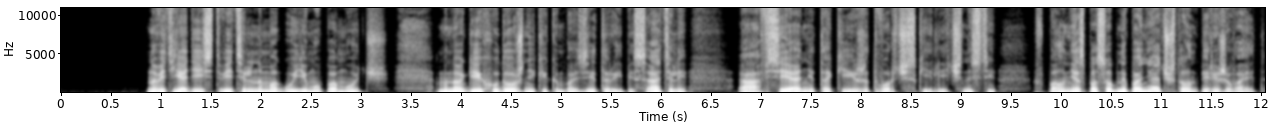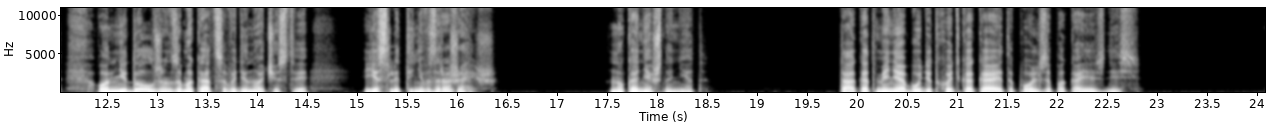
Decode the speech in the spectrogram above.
Но ведь я действительно могу ему помочь. Многие художники, композиторы и писатели, а все они такие же творческие личности, вполне способны понять, что он переживает. Он не должен замыкаться в одиночестве — если ты не возражаешь. Ну, конечно, нет. Так от меня будет хоть какая-то польза, пока я здесь.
